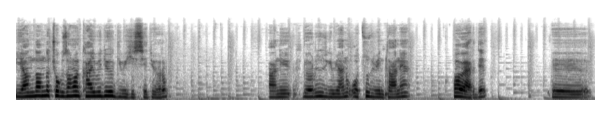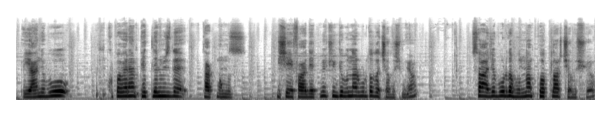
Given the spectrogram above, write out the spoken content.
bir yandan da çok zaman kaybediyor gibi hissediyorum. Yani gördüğünüz gibi yani 30 bin tane kupa verdi. Ee, yani bu kupa veren petlerimizi de takmamız bir şey ifade etmiyor. Çünkü bunlar burada da çalışmıyor. Sadece burada bulunan potlar çalışıyor.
